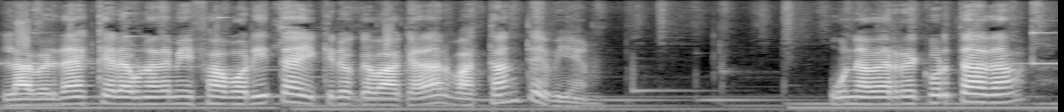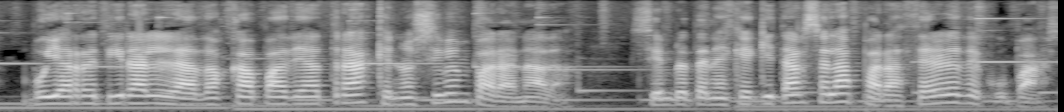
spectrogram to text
La verdad es que era una de mis favoritas y creo que va a quedar bastante bien. Una vez recortada, voy a retirarle las dos capas de atrás que no sirven para nada. Siempre tenéis que quitárselas para hacer el decoupage.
